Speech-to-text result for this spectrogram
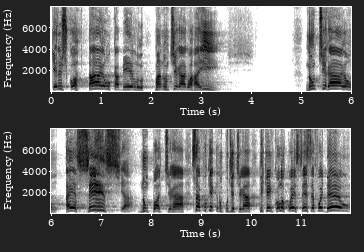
que eles cortaram o cabelo, mas não tiraram a raiz. Não tiraram a essência, não pode tirar. Sabe por que, não podia tirar? Porque quem colocou a essência foi Deus.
